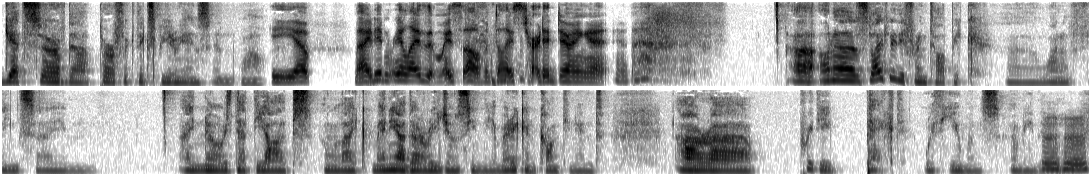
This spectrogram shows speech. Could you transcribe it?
get served a perfect experience, and wow. Yep. I didn't realize it myself until I started doing it. Uh, on a slightly different topic, uh, one of the things I, I know is that the Alps, unlike many other regions in the American continent, are uh, pretty packed with humans. I mean, the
